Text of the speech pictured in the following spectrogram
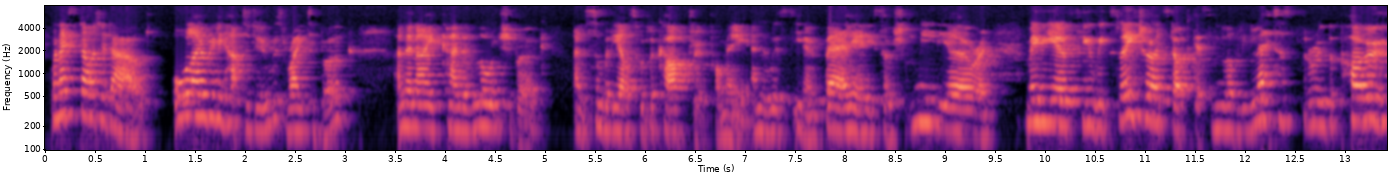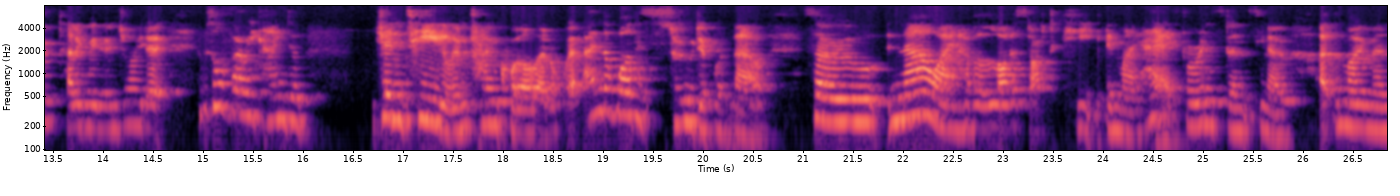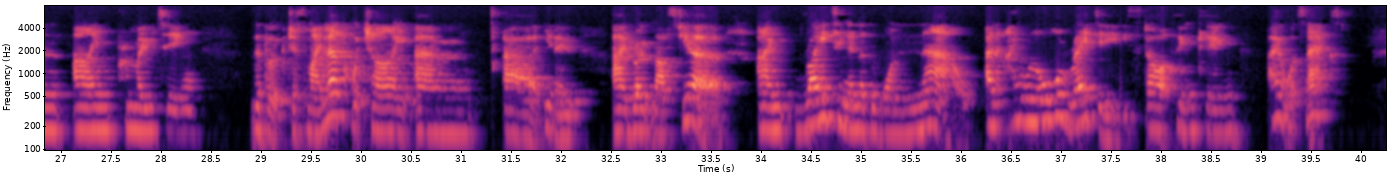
when I started out, all I really had to do was write a book and then I kind of launch a book and somebody else would look after it for me. And there was, you know, barely any social media and maybe a few weeks later, I'd start to get some lovely letters through the post telling me they enjoyed it. It was all very kind of genteel and tranquil, and, and the world is so different now. So now I have a lot of stuff to keep in my head. For instance, you know, at the moment I'm promoting the book Just My Luck, which I, um, uh, you know, I wrote last year. I'm writing another one now, and I will already start thinking oh, what's next?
